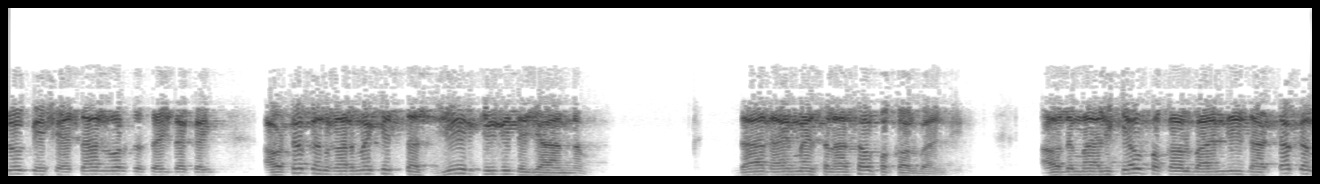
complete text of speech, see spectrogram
دو کې شیطان نور ته سجده کوي او ټکل غرما کې تسجیر کېږي د جهنم دا د ائمه ثلاثه په قول باندې او د مالکیو په قول باندې دا ټکن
